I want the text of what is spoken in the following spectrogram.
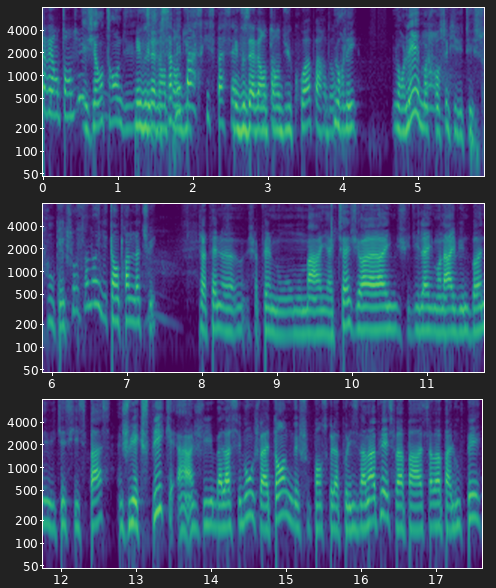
avez entendu? J'ai entendu. Mais vous je avez ne savais entendu pas ce qui se passait. Mais vous Je avez savais entendu quoi, pardon? Hurler. Hurler. Moi, je pensais qu'il était sous ou quelque chose. Non, non, il était en train de la tuer. J'appelle, euh, j'appelle mon, mari actuel. Je dis, oh là je lui dis, là, il m'en arrive une bonne. Dit, qu'est-ce qui se passe? Je lui explique. hein, je lui dis, bah là, c'est bon, je vais attendre, mais je pense que la police va m'appeler. Ça va va pas louper.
